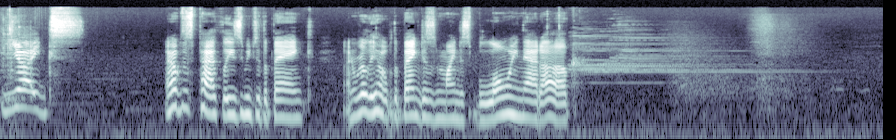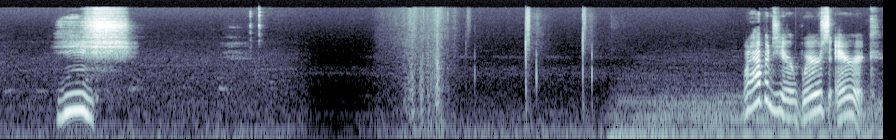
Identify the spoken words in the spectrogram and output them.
Yikes! I hope this path leads me to the bank. I really hope the bank doesn't mind us blowing that up. Yeesh. What happened here? Where's Eric?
